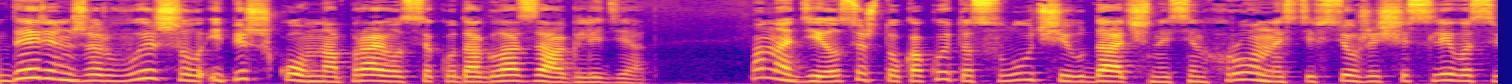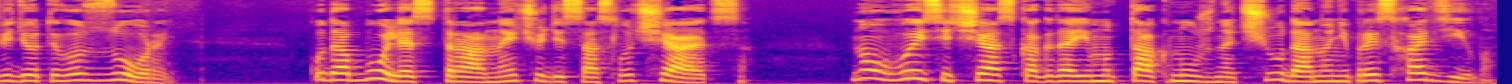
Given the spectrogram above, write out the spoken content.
Деринджер вышел и пешком направился, куда глаза глядят. Он надеялся, что какой-то случай удачной синхронности все же счастливо сведет его с Зорой. куда более странные чудеса случаются. Но, увы, сейчас, когда ему так нужно чудо, оно не происходило.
